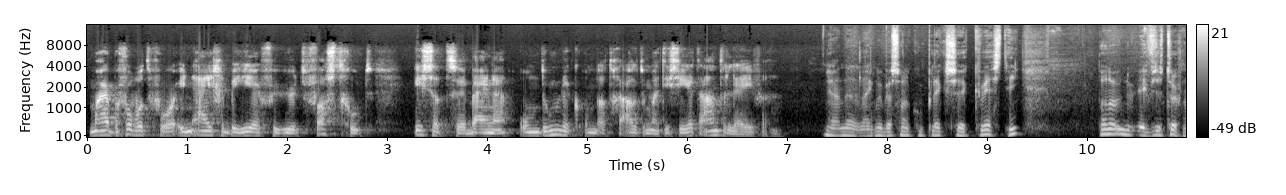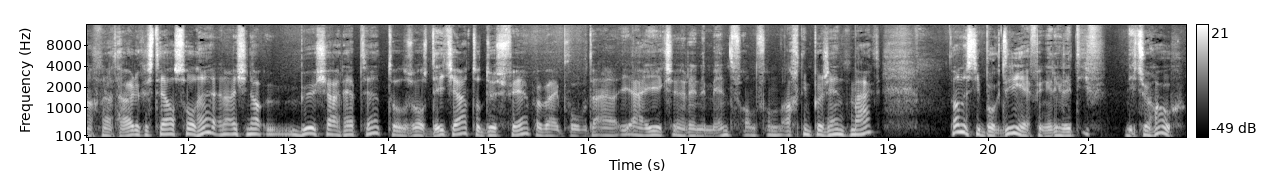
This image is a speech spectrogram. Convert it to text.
Maar bijvoorbeeld voor in eigen beheer verhuurd vastgoed is dat eh, bijna ondoenlijk om dat geautomatiseerd aan te leveren. Ja, dat lijkt me best wel een complexe kwestie. Dan even terug nog naar het huidige stelsel. Hè. En als je nou een beursjaar hebt, hè, tot, zoals dit jaar, tot dusver, waarbij bijvoorbeeld de AEX een rendement van, van 18% maakt, dan is die box 3-heffing relatief niet zo hoog.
